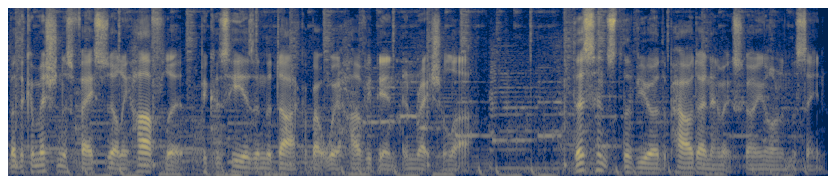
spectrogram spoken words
But the Commissioner's face is only half lit because he is in the dark about where Harvey Dent and Rachel are. This hints to the viewer the power dynamics going on in the scene.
